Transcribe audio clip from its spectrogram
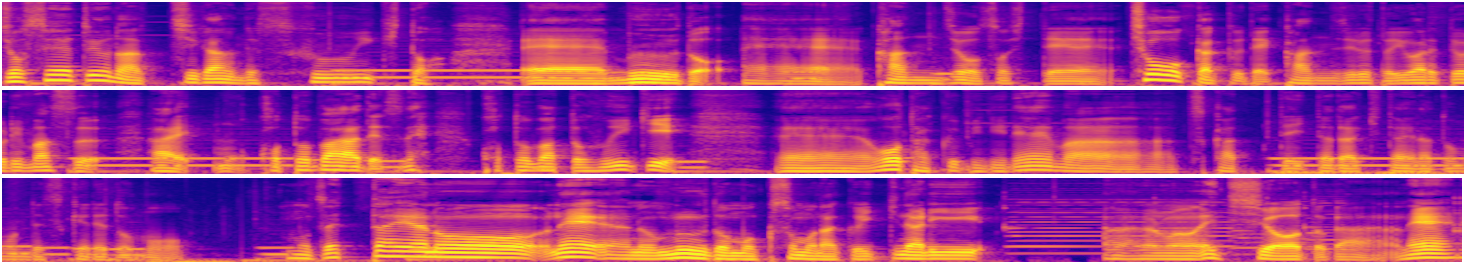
女性というのは違うんです。雰囲気と、えー、ムード、えー、感情、そして聴覚で感じると言われております。はい。もう言葉ですね。言葉と雰囲気、えー、を巧みにね、まあ、使っていただきたいなと思うんですけれども、もう絶対あのね、あの、ムードもクソもなくいきなり、あの、エッチしようとかね、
